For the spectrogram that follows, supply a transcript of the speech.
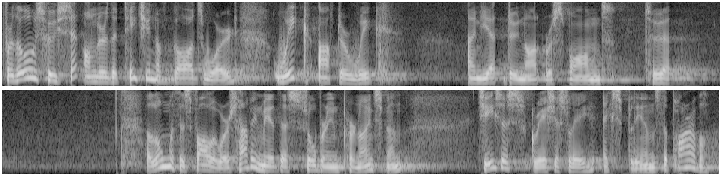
For those who sit under the teaching of God's word week after week and yet do not respond to it. Along with his followers, having made this sobering pronouncement, Jesus graciously explains the parable.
